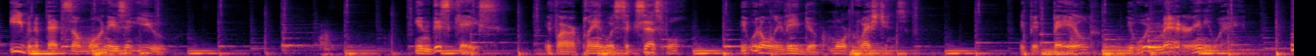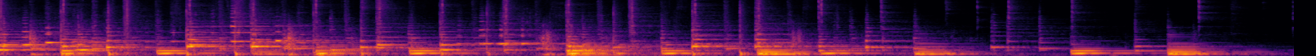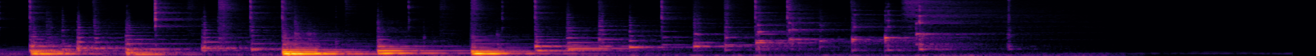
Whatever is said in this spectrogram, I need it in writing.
even if that someone isn't you. In this case, if our plan was successful, it would only lead to more questions. If it failed, it wouldn't matter anyway.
